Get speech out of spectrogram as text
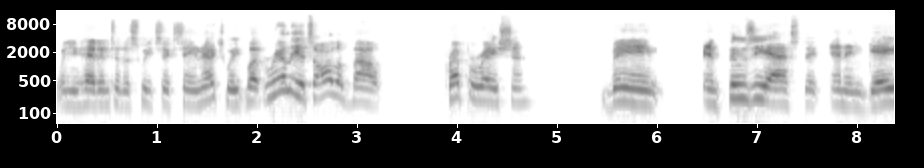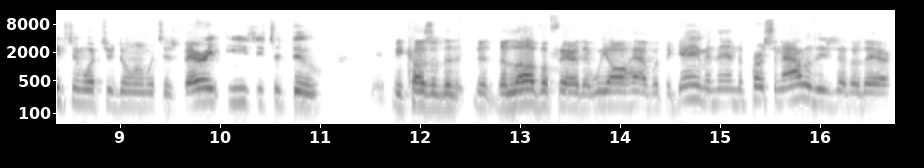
when you head into the Sweet 16 next week. But really, it's all about preparation, being enthusiastic and engaged in what you're doing, which is very easy to do because of the, the, the love affair that we all have with the game. And then the personalities that are there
